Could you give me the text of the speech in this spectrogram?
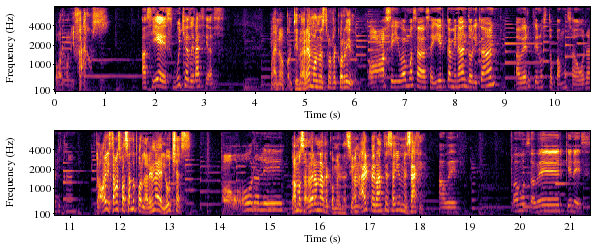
Horrorifagos. Así es, muchas gracias. Bueno, continuaremos nuestro recorrido. Oh, sí, vamos a seguir caminando, Lican. A ver qué nos topamos ahora, Lican. Hoy estamos pasando por la arena de luchas. Órale. Vamos a dar una recomendación. Ay, pero antes hay un mensaje. A ver. Vamos a ver quién es.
